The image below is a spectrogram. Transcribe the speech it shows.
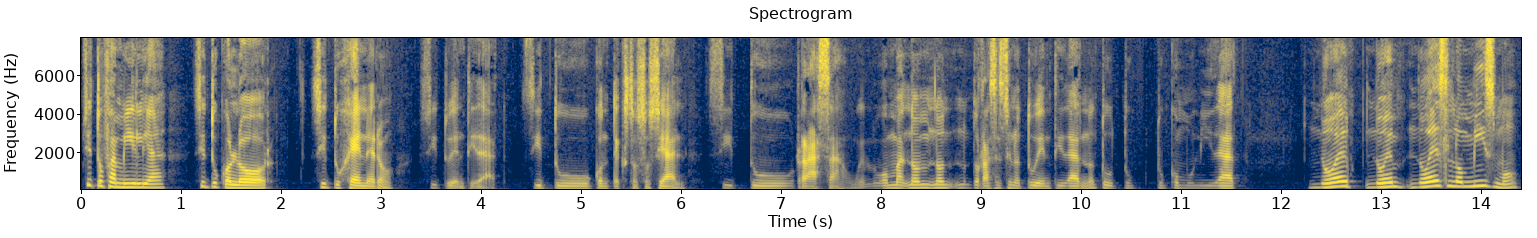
Si tu familia, si tu color, si tu género, si tu identidad, si tu contexto social, si tu raza, o no, no, tu raza, sino tu identidad, ¿no? Tu, tu, tu comunidad. No es, no, no es lo mismo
